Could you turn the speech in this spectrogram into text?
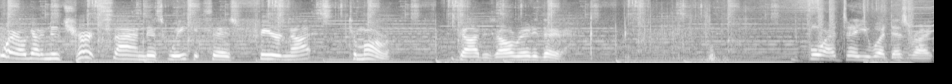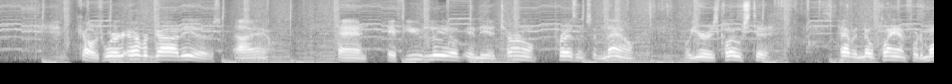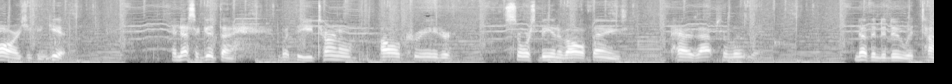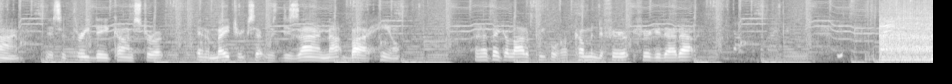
Well, we got a new church sign this week. It says, Fear not tomorrow. God is already there. Boy, I tell you what, that's right. Because wherever God is, I am. And if you live in the eternal presence of now, well, you're as close to having no plan for tomorrow as you can get. And that's a good thing. But the eternal, all creator, source being of all things has absolutely nothing to do with time. It's a 3D construct and a matrix that was designed not by him. And I think a lot of people are coming to figure that out.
